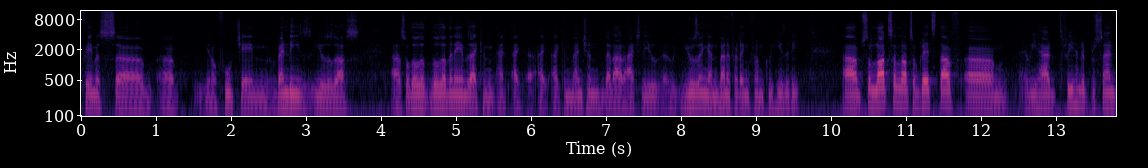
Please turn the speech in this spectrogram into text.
famous you know food chain Wendy's uses us. Uh, so those are, those are the names I can I, I, I can mention that are actually uh, using and benefiting from Cohesity. Um, so lots and lots of great stuff. Um, we had 300%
